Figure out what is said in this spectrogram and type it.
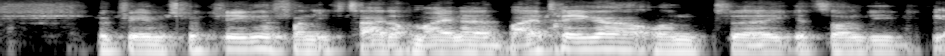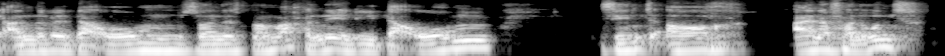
bequem zurücklegen von ich zahle doch meine Beiträge und äh, jetzt sollen die, die andere da oben sollen das mal machen. Nee, die da oben sind auch einer von uns.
